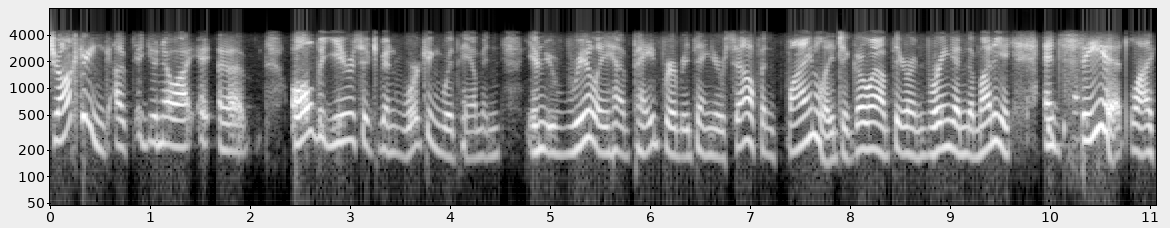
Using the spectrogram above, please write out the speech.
shocking. Uh, you know, I uh, all the years that you've been working with him, and and you really have paid for everything yourself, and finally to go out there and bring in the money and see it like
